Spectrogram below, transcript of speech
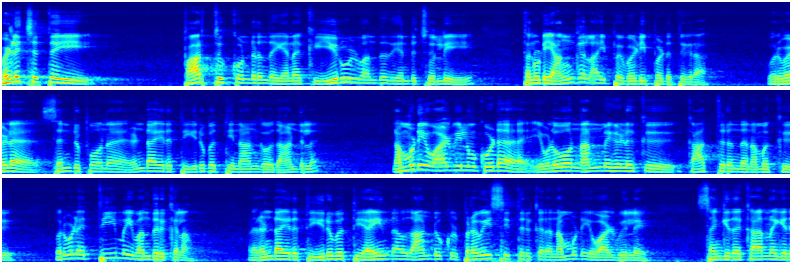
வெளிச்சத்தை பார்த்து கொண்டிருந்த எனக்கு இருள் வந்தது என்று சொல்லி தன்னுடைய அங்கலாய்ப்பை வெளிப்படுத்துகிறார். ஒருவேளை சென்று போன ரெண்டாயிரத்தி இருபத்தி நான்காவது ஆண்டில் நம்முடைய வாழ்விலும் கூட எவ்வளவோ நன்மைகளுக்கு காத்திருந்த நமக்கு ஒருவேளை தீமை வந்திருக்கலாம். ரெண்டாயிரத்தி இருபத்தி ஐந்தாவது ஆண்டுக்குள் பிரவேசித்திருக்கிற நம்முடைய வாழ்விலே சங்கீதக்காரனாகிய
